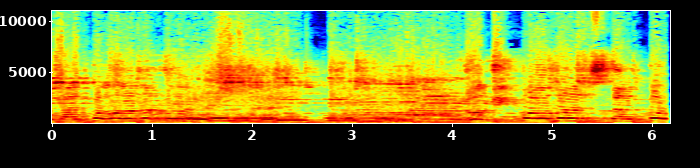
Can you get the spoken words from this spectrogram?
Όταν τον απορρέψουμε το δικό μας ταγκό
